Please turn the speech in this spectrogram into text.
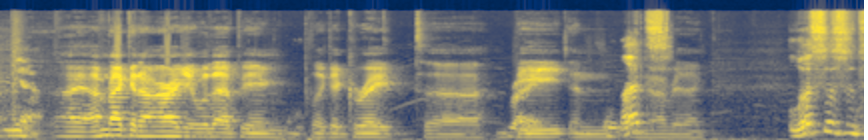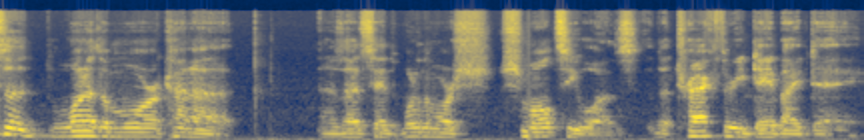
I yeah. I I'm not gonna argue with that being like a great uh, Right. beat and you know, everything. Let's listen to one of the more kind of, as I'd say, one of the more sh- schmaltzy ones. The track three, "Day by Day."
